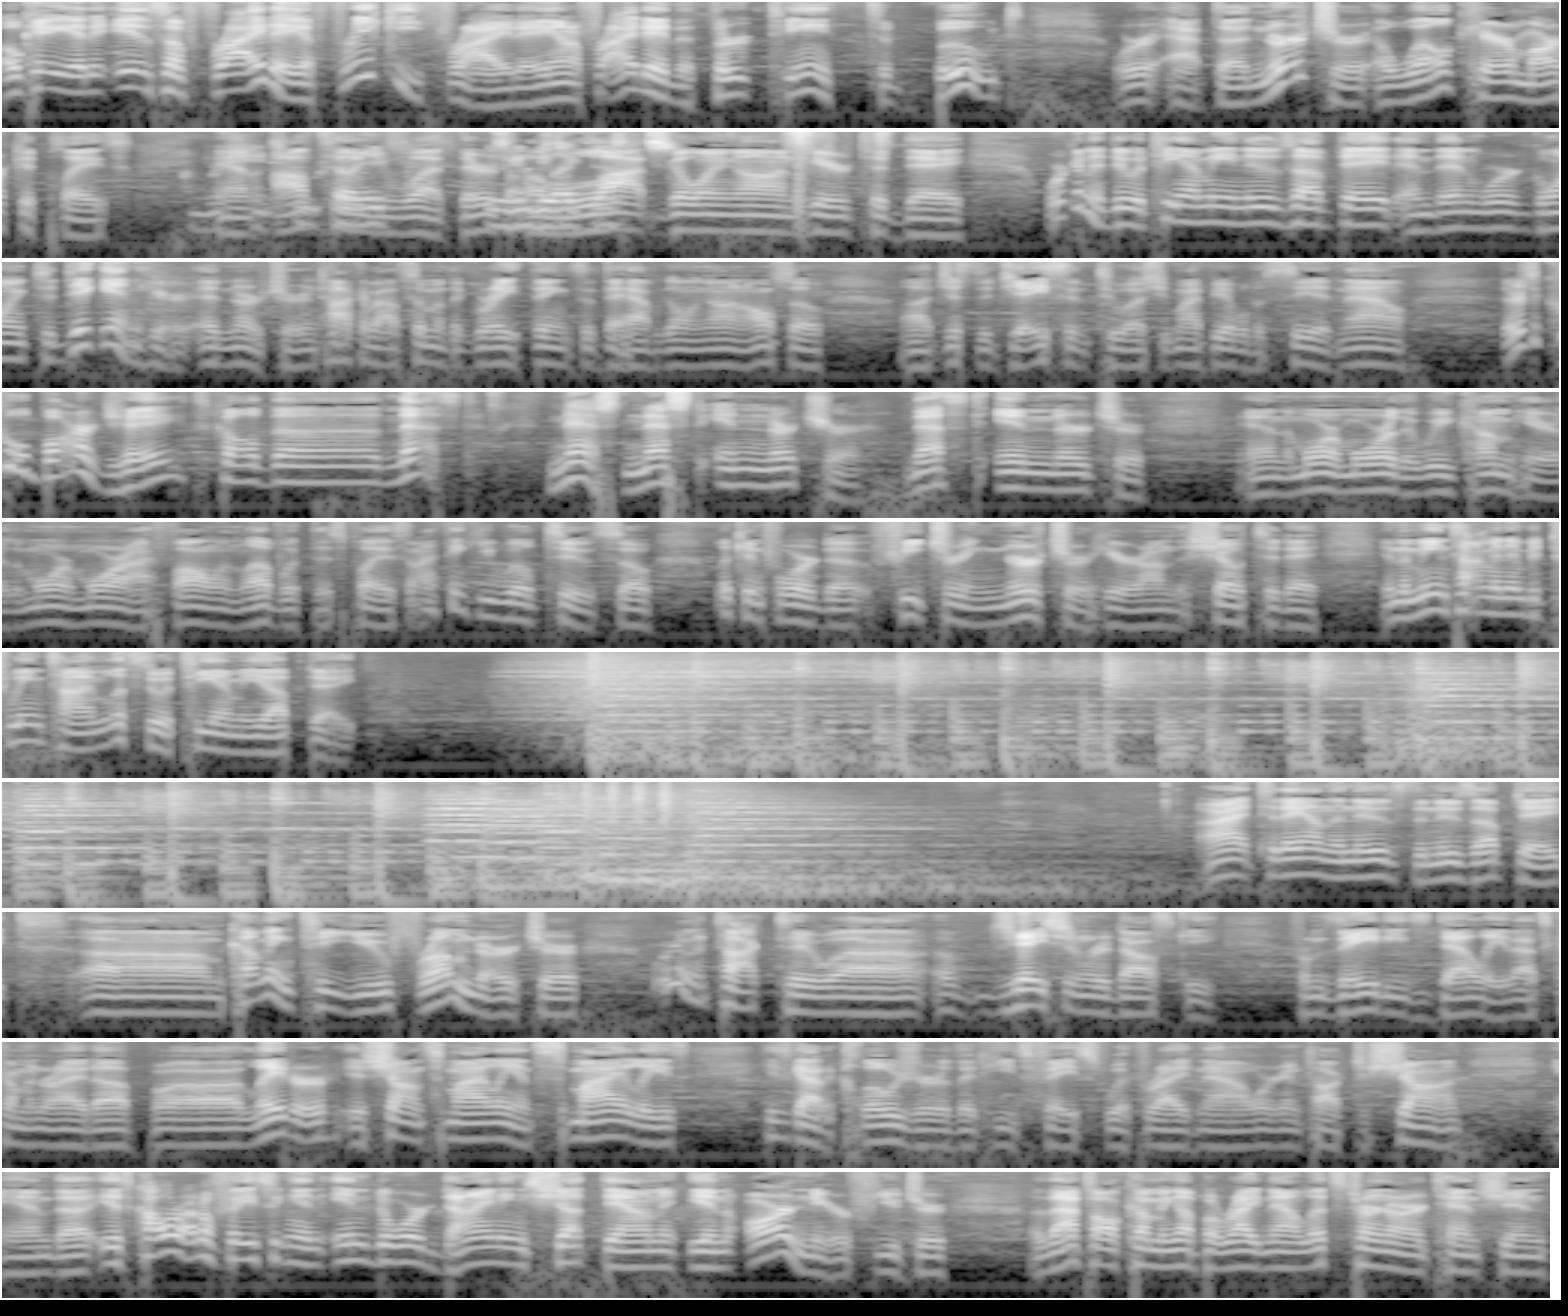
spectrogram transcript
Okay, it is a Friday, a freaky Friday, and a Friday the 13th to boot. We're at uh, Nurture, a Wellcare marketplace. And I'll tell you what, there's a like lot this. going on here today. We're going to do a TME news update, and then we're going to dig in here at Nurture and talk about some of the great things that they have going on. Also, uh, just adjacent to us, you might be able to see it now. There's a cool bar, Jay. It's called uh, Nest. Nest, nest in nurture. Nest in Nurture. And the more and more that we come here, the more and more I fall in love with this place. And I think you will too. So, looking forward to featuring Nurture here on the show today. In the meantime and in between time, let's do a TME update. All right, today on the news, the news update, um, coming to you from Nurture. We're going to talk to uh, Jason Rudofsky from Zaidy's Deli. That's coming right up. Uh, later is Sean Smiley and Smiley's. He's got a closure that he's faced with right now. We're going to talk to Sean. And uh, is Colorado facing an indoor dining shutdown in our near future? That's all coming up. But right now, let's turn our attention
